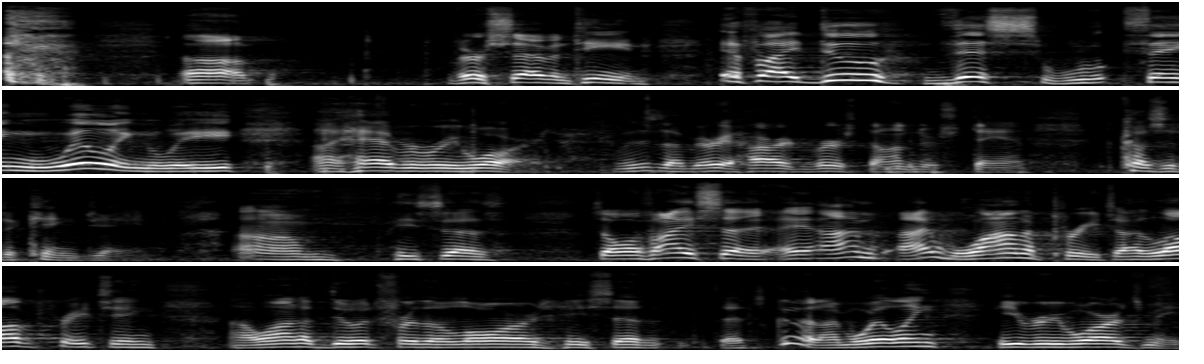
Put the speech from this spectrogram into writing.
uh, verse 17 If I do this thing willingly, I have a reward. This is a very hard verse to understand because of the King James. Um, he says, so if I say, hey, I'm, I want to preach, I love preaching, I want to do it for the Lord, he said, that's good. I'm willing. He rewards me.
